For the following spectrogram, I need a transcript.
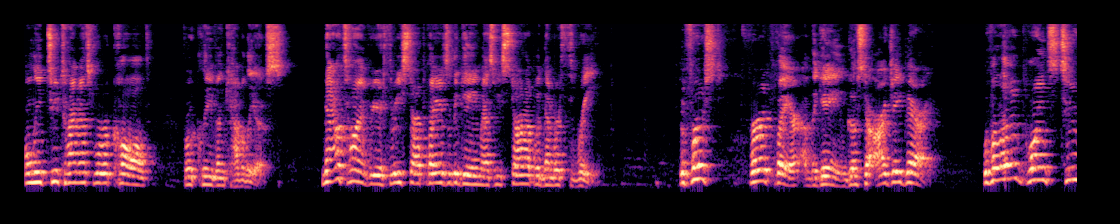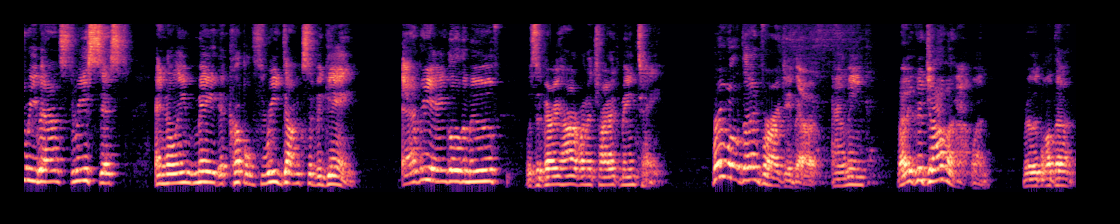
Only two timeouts were called for Cleveland Cavaliers. Now time for your three-star players of the game as we start up with number three. The first third player of the game goes to RJ Barrett. With 11 points, 2 rebounds, 3 assists, and only made a couple 3 dunks of the game. Every angle of the move was a very hard one to try to maintain. Very well done for RJ Barrett. I mean, very good job on that one. Really well done.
